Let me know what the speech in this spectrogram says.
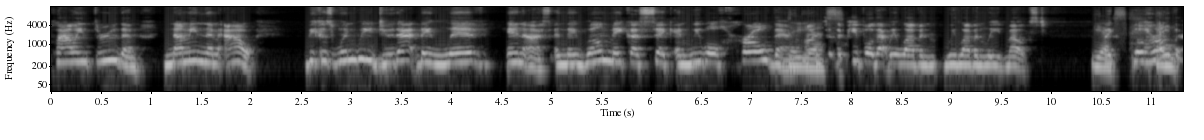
plowing through them, numbing them out. Because when we do that, they live in us and they will make us sick and we will hurl them yes. onto the people that we love and we love and lead most. Yes. Like we'll hurl and, them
